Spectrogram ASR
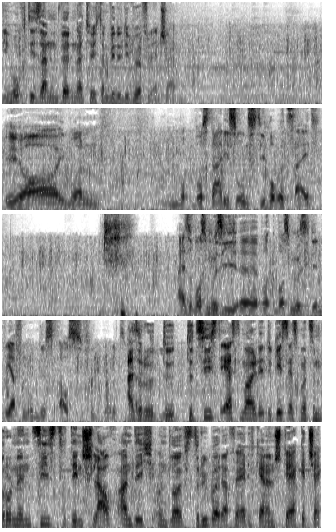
wie hoch die sind, würden natürlich dann wieder die Würfel entscheiden. Ja, ich mein, ich mein, was da die sonst? Ich habe ja Zeit. Also was muss ich, äh, was, muss ich denn werfen, um das rauszufinden oder zu Also du, du, du ziehst erstmal, du gehst erstmal zum Brunnen, ziehst den Schlauch an dich und läufst drüber. Dafür hätte ich gerne einen Stärke-Check.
